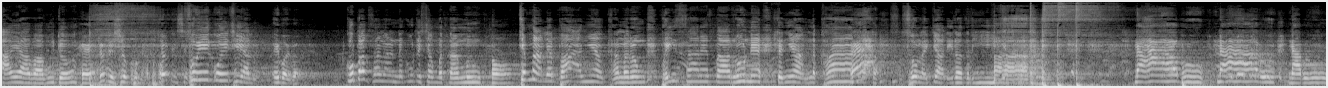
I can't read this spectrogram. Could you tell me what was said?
အားရပါဘူးတော့ဟဲ့လုတ်တယ်ရှုပ်ကုန်တာလုတ်တယ်ရှုပ်ဆွေးကိုင်းချရလို့အေးပါပါကိုပောက်ဆန်ကငကူတစ်ချောင်းမတန်ဘူးဟောကျမလည်းဘာအညံ့ခံမရုံဘိန်းစားတဲ့သာရုံးနဲ့တညနှခါဆုံးလိုက်ကြလေတော့တတိအာနာဘူးနာဘူးနာဘူး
